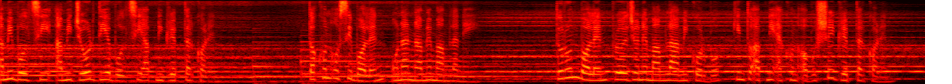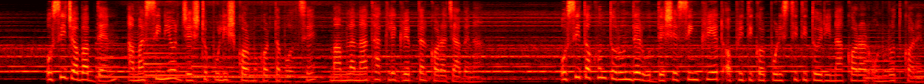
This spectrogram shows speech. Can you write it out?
আমি বলছি, আমি জোর দিয়ে বলছি, আপনি গ্রেপ্তার করেন। তখন ওসি বলেন, ওনার নামে মামলা নেই। তরুণ বলেন, প্রয়োজনে মামলা আমি করব, কিন্তু আপনি এখন অবশ্যই গ্রেপ্তার করেন। ওসি জবাব দেন, আমার সিনিয়র জ্যেষ্ঠ পুলিশ কর্মকর্তা বলছে, মামলা না থাকলে গ্রেপ্তার করা যাবে না। ওসি তখন তরুণদের উদ্দেশ্যে সিনক্রিয়েট অপ্রীতিকর পরিস্থিতি তৈরি না করার অনুরোধ করেন।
